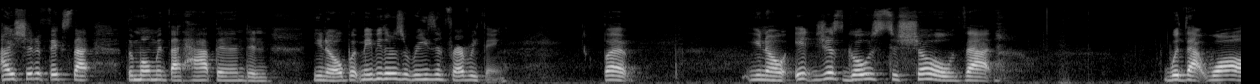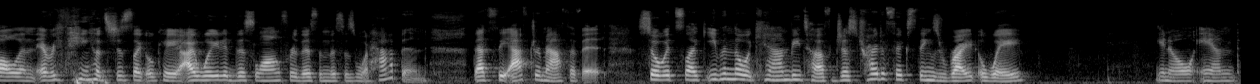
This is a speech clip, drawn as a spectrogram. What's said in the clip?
I should have fixed that the moment that happened and you know, but maybe there's a reason for everything. But you know, it just goes to show that with that wall and everything, it's just like, okay, I waited this long for this and this is what happened. That's the aftermath of it. So it's like, even though it can be tough, just try to fix things right away, you know, and,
